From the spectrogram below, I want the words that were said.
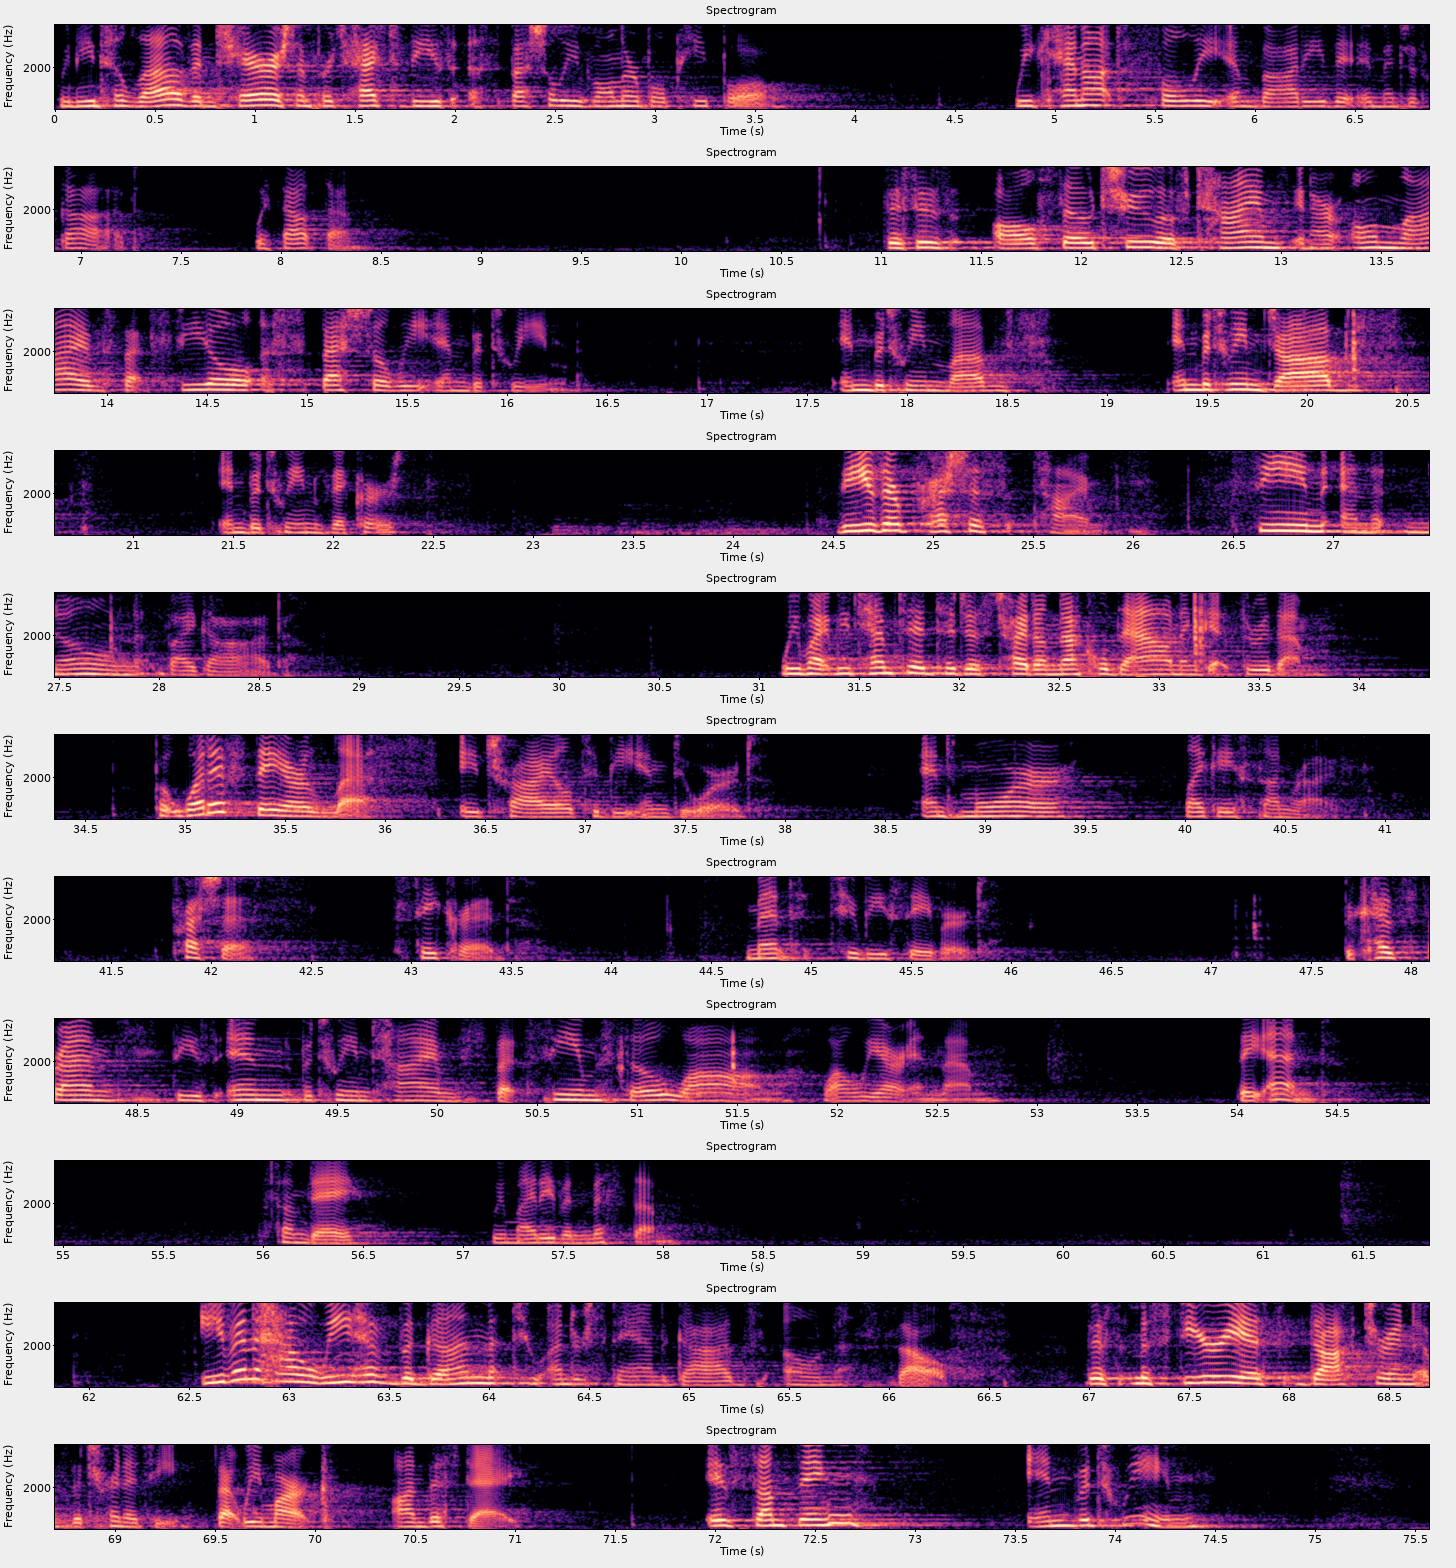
We need to love and cherish and protect these especially vulnerable people. We cannot fully embody the image of God without them. This is also true of times in our own lives that feel especially in between in between loves in between jobs, in between vicars. These are precious times, seen and known by God. We might be tempted to just try to knuckle down and get through them. But what if they are less a trial to be endured and more like a sunrise? Precious, sacred, meant to be savored. Because, friends, these in between times that seem so long while we are in them, they end. Someday, we might even miss them. Even how we have begun to understand God's own self, this mysterious doctrine of the Trinity that we mark on this day, is something in between.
